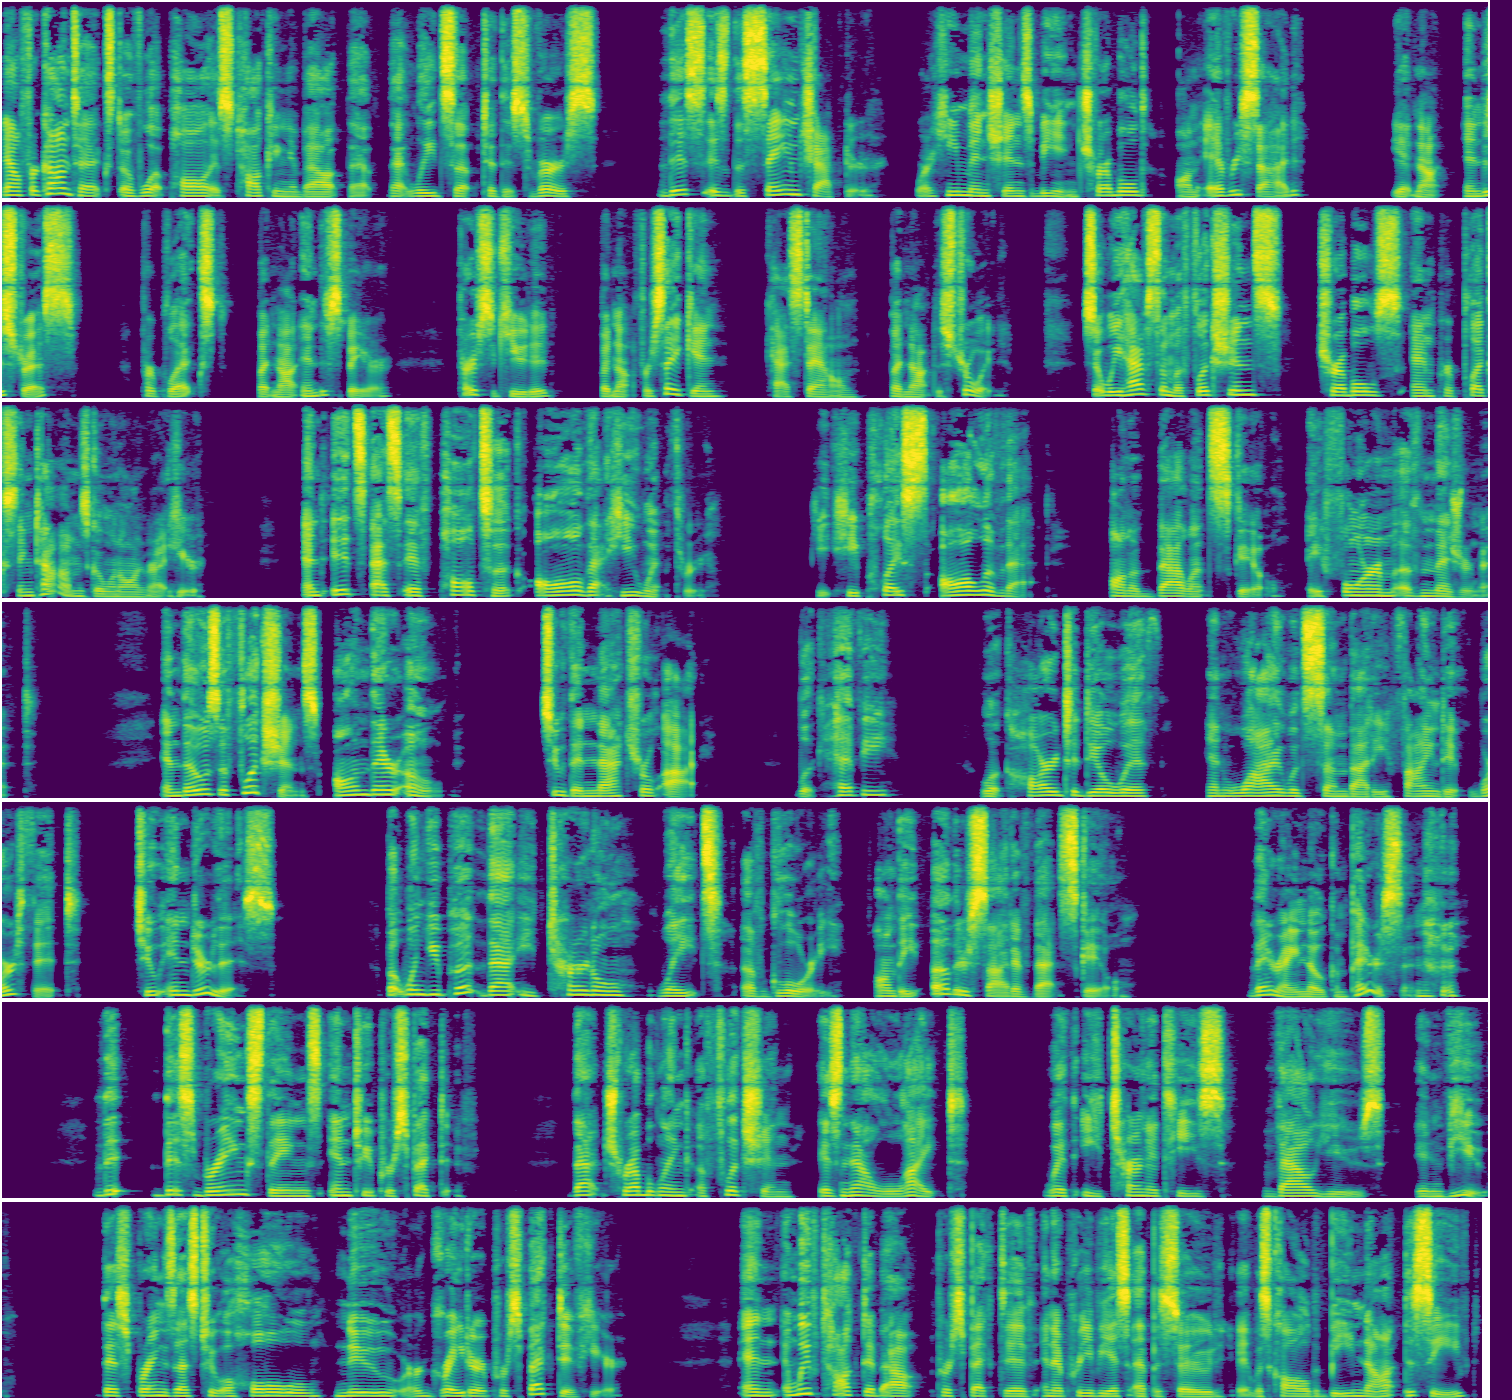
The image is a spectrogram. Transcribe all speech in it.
Now, for context of what Paul is talking about that, that leads up to this verse, this is the same chapter where he mentions being troubled on every side, yet not in distress, perplexed, but not in despair, persecuted, but not forsaken, cast down, but not destroyed. So we have some afflictions, troubles, and perplexing times going on right here. And it's as if Paul took all that he went through, he, he placed all of that on a balance scale, a form of measurement. And those afflictions on their own, to the natural eye, look heavy, look hard to deal with, and why would somebody find it worth it to endure this? But when you put that eternal weight of glory on the other side of that scale, there ain't no comparison. this brings things into perspective. That troubling affliction is now light with eternity's values in view this brings us to a whole new or greater perspective here. And, and we've talked about perspective in a previous episode. It was called Be Not Deceived.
